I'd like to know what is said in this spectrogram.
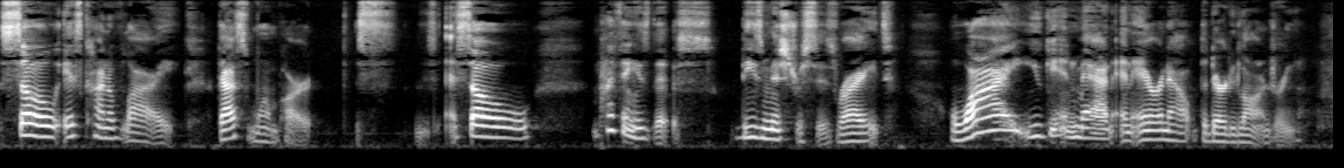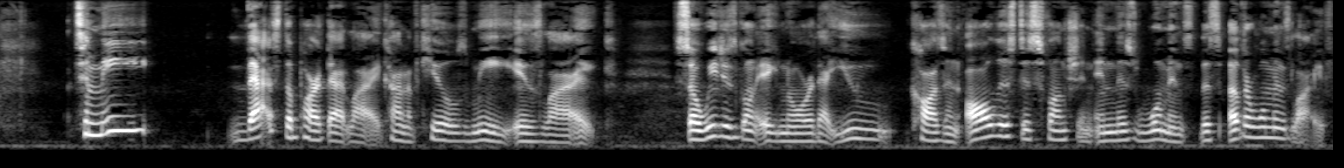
so it's kind of like that's one part. So my thing is this. These mistresses, right? Why you getting mad and airing out the dirty laundry? To me, that's the part that like kind of kills me is like so we just going to ignore that you causing all this dysfunction in this woman's this other woman's life.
